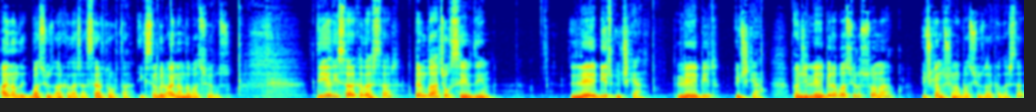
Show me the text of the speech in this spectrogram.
aynı anda basıyoruz arkadaşlar. Sert orta. İkisini böyle aynı anda basıyoruz. Diğeri ise arkadaşlar benim daha çok sevdiğim L1 üçgen. L1 üçgen. Önce L1'e basıyoruz sonra üçgen tuşuna basıyoruz arkadaşlar.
